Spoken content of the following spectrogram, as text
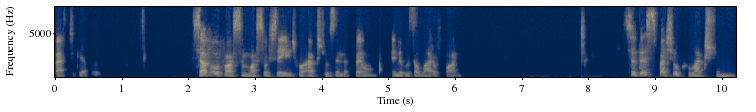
back together. Several of us from Russell Sage were extras in the film, and it was a lot of fun. So this special collection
